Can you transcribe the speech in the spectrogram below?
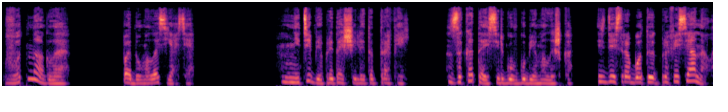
Вот наглая», — подумалась Яся. Не тебе притащили этот трофей. Закатай серьгу в губе, малышка. Здесь работают профессионалы.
